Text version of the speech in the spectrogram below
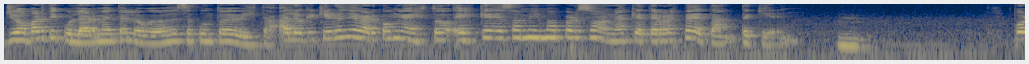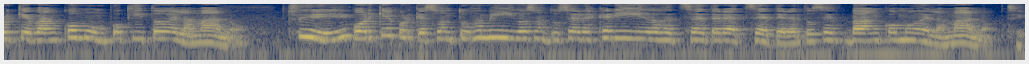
Yo particularmente lo veo desde ese punto de vista. A lo que quiero llegar con esto es que esas mismas personas que te respetan, te quieren. Mm. Porque van como un poquito de la mano. Sí. ¿Por qué? Porque son tus amigos, son tus seres queridos, etcétera, etcétera. Entonces van como de la mano. Sí.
